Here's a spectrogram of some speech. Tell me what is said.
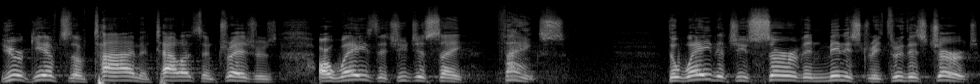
Your gifts of time and talents and treasures are ways that you just say, Thanks. The way that you serve in ministry through this church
